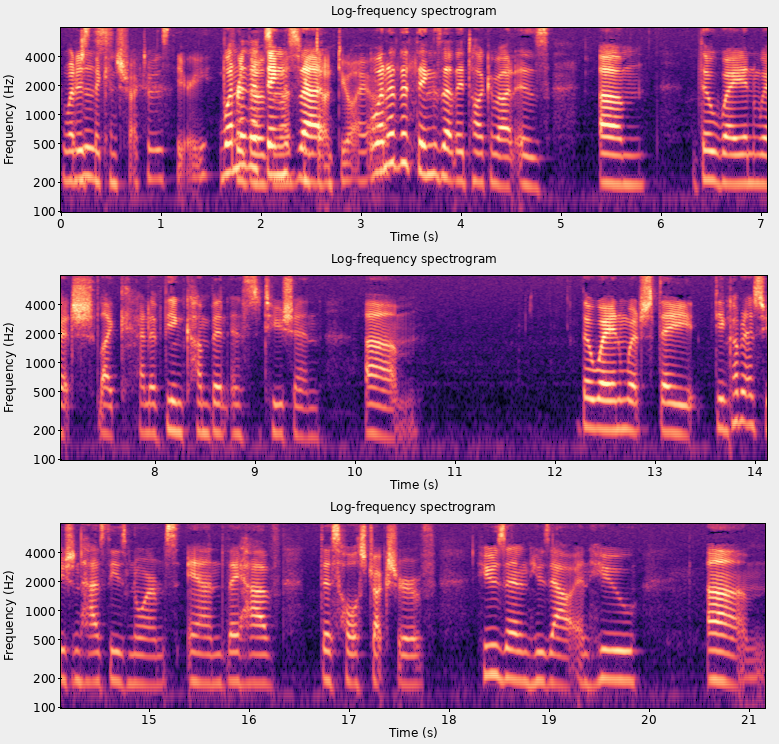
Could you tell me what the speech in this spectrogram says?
What is, is the constructivist theory? One of the things us that- don't do IR? One of the things that they talk about is um, the way in which, like, kind of the incumbent institution, um, the way in which they, the incumbent institution has these norms and they have this whole structure of who's in and who's out and who, um,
